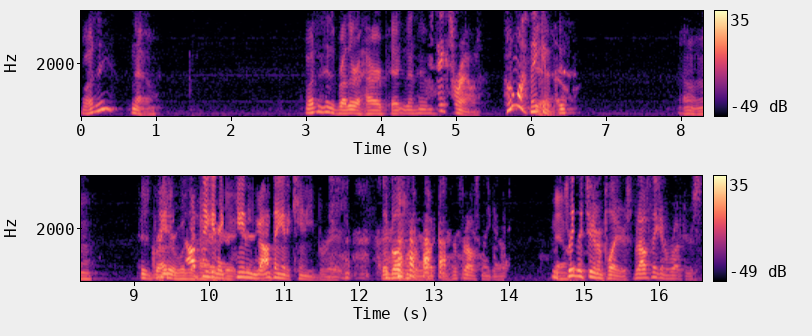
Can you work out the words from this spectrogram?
Was he? No. Wasn't his brother a higher pick than him? Sixth round. Who am I thinking Yeah, about? his- I don't know. His I mean, brother was. I'm a thinking of pick. Kenny. I'm thinking of Kenny Britt. They both went to Rutgers. That's what I was thinking of. Yeah. Completely two different players, but I was thinking of Rutgers.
